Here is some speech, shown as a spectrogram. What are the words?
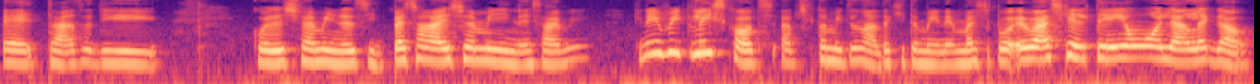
é, trata de coisas femininas, assim, personagens femininas, sabe? Que nem Ridley Scott, absolutamente do nada aqui também, né? Mas, tipo, eu acho que ele tem um olhar legal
